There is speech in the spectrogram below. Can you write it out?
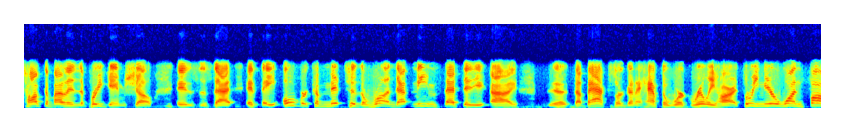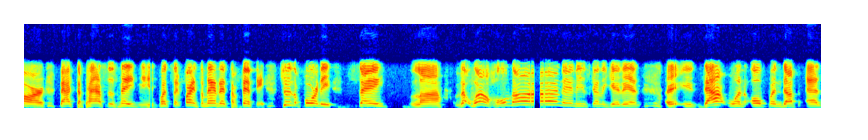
talked about in the pregame show is is that if they overcommit to the run, that means that the uh, the, the backs are going to have to work really hard. Three near, one far. Back to pass is made, and he puts it, finds the man at the 50 to the 40. Say La. Well, hold on, and he's going to get in. Uh, that one opened up as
